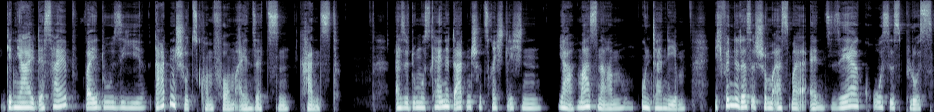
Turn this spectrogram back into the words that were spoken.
Genial deshalb, weil du sie datenschutzkonform einsetzen kannst. Also du musst keine datenschutzrechtlichen ja, Maßnahmen unternehmen. Ich finde, das ist schon erstmal ein sehr großes Plus.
